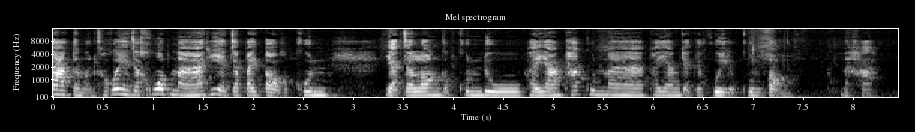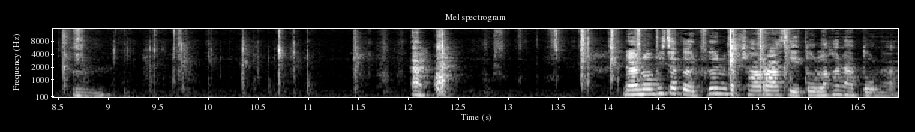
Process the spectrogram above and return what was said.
ยากแต่เหมือนเขาก็ยังจะควบม้าที่อยากจะไปต่อกับคุณ อยากจะลองกับคุณดู พยายามทักคุณมา พยายามอยากจะคุยกับคุณต่อนะคะ อืมอะแนวโน้มที่จะเกิดขึ้นกับชาวราศีตุลลัคนาตุลค่ะ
